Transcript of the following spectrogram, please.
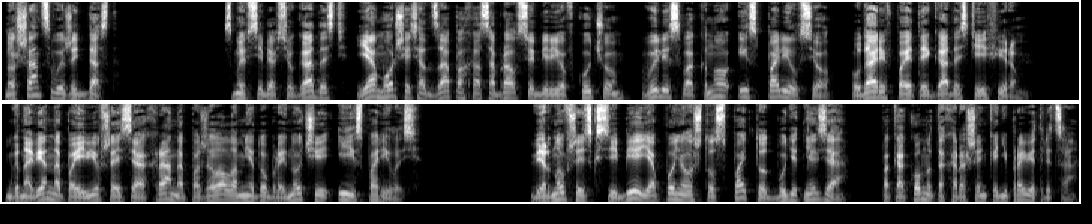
но шанс выжить даст. Смыв себя всю гадость, я, морщась от запаха, собрал все белье в кучу, вылез в окно и спалил все, ударив по этой гадости эфиром. Мгновенно появившаяся охрана пожелала мне доброй ночи и испарилась. Вернувшись к себе, я понял, что спать тут будет нельзя, пока комната хорошенько не проветрится.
